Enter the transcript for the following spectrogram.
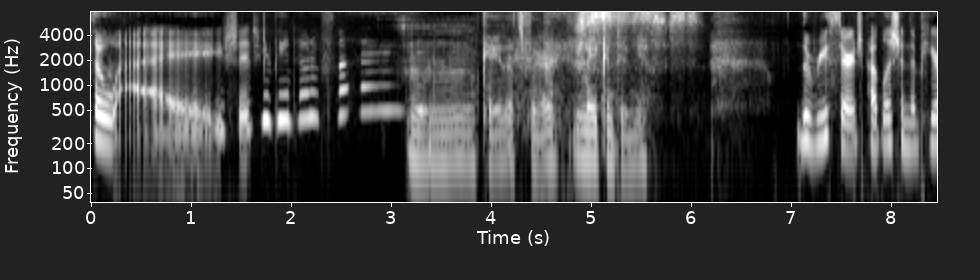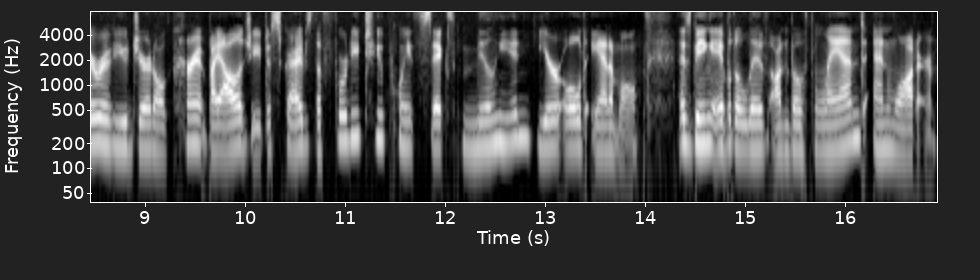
So why should you be notified? Mm, okay, that's fair. You may continue. The research published in the peer reviewed journal Current Biology describes the 42.6 million year old animal as being able to live on both land and water.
